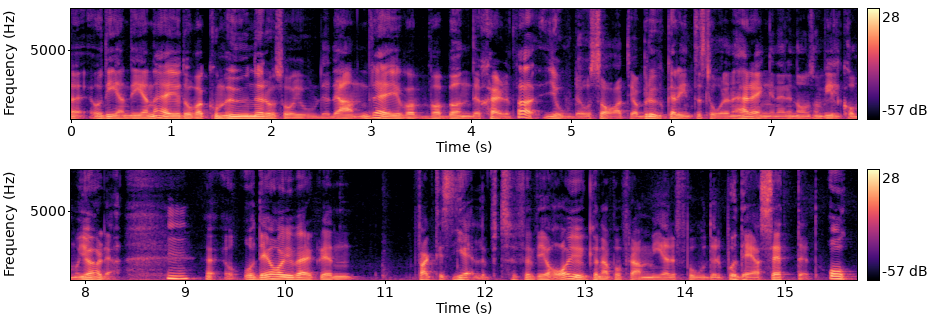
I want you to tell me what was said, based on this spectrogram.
Eh, Och det, det ena är ju då vad kommuner och så gjorde. Det andra är ju vad, vad bönder själva gjorde och sa att jag brukar inte slå den här ängen. Är det någon som vill komma och göra det? Eh, Och det har ju verkligen faktiskt hjälpt. För vi har ju kunnat få fram mer foder på det sättet. Och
